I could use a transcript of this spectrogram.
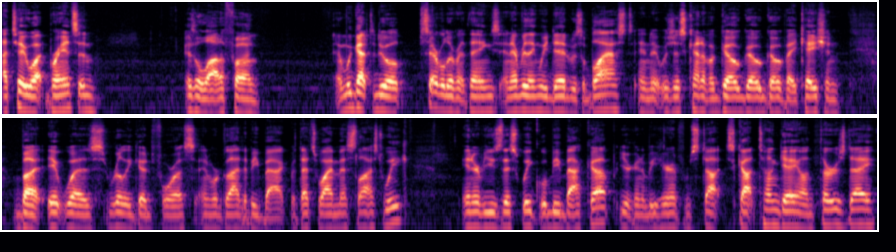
I tell you what, Branson is a lot of fun. And we got to do a, several different things, and everything we did was a blast, and it was just kind of a go, go, go vacation. But it was really good for us, and we're glad to be back. But that's why I missed last week. Interviews this week will be back up. You're going to be hearing from Scott, Scott Tungay on Thursday,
